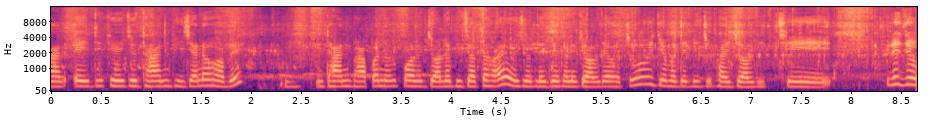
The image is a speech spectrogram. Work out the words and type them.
আর এইদিকে এই যে ধান ভিজানো হবে, ধান ভাপানোর পরে জলে ভিজাতে হয়, ওই জন্য যেখানে জল দেওয়া হচ্ছে, ওই যে আমাদের রিজু ভাই জল দিচ্ছে। রিজু!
